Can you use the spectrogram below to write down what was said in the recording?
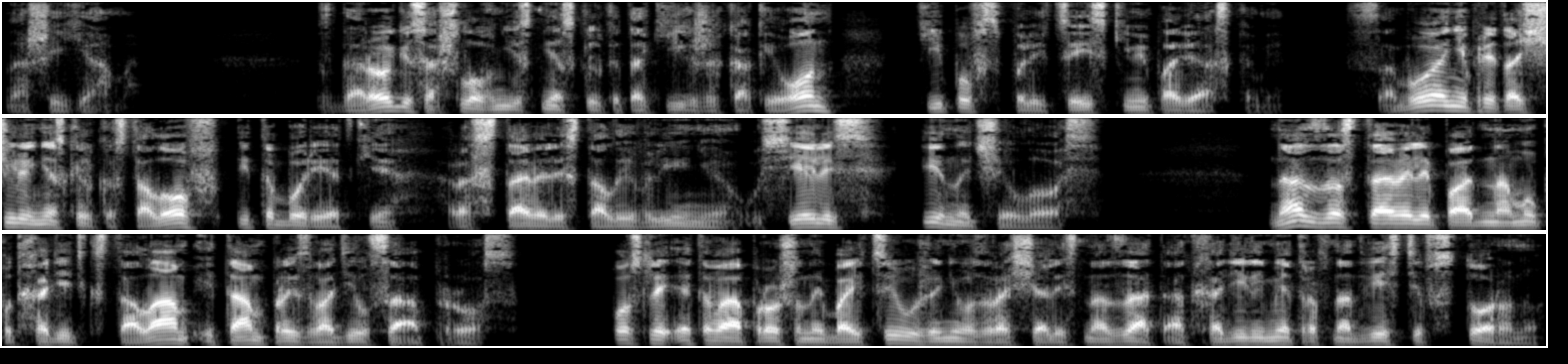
нашей ямы. С дороги сошло вниз несколько таких же, как и он, типов с полицейскими повязками. С собой они притащили несколько столов и табуретки, расставили столы в линию, уселись, и началось. Нас заставили по одному подходить к столам, и там производился опрос. После этого опрошенные бойцы уже не возвращались назад, а отходили метров на 200 в сторону,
